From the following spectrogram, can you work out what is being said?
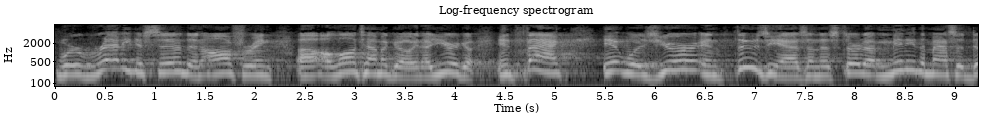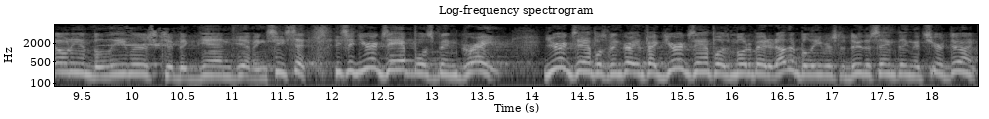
were ready to send an offering uh, a long time ago, a year ago. In fact, it was your enthusiasm that stirred up many of the Macedonian believers to begin giving. See, he said, he said, your example has been great. Your example has been great. In fact, your example has motivated other believers to do the same thing that you're doing.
